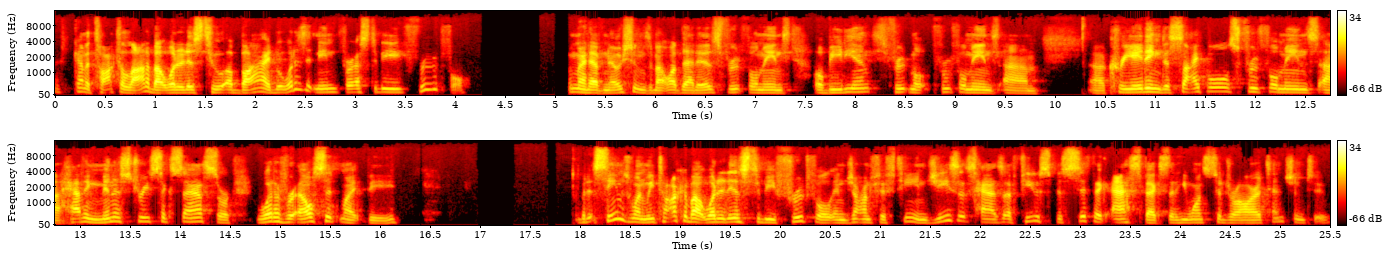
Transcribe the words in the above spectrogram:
I've kind of talked a lot about what it is to abide, but what does it mean for us to be fruitful? We might have notions about what that is. Fruitful means obedience, fruitful, fruitful means um, uh, creating disciples, fruitful means uh, having ministry success, or whatever else it might be. But it seems when we talk about what it is to be fruitful in John 15, Jesus has a few specific aspects that he wants to draw our attention to.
